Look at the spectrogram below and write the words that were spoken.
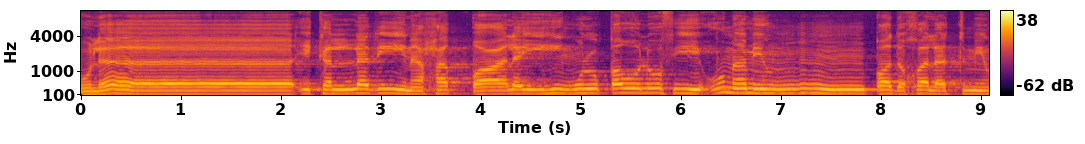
أولئك الذين حق عليهم القول في أمم قد خلت من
